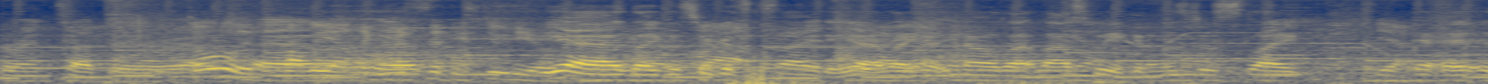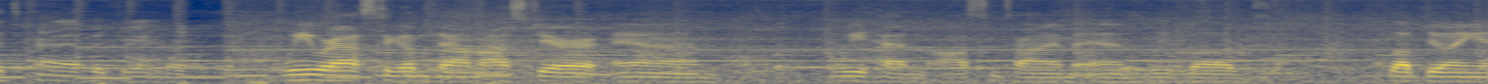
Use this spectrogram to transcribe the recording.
Corin Tucker. at- totally, it's probably at like uh, Mississippi Studios. Yeah, like the Circuit that. Society. Yeah, Yeah, like you know, last Yeah. week, and it was just like, Yeah. i- it's kind of a dream world. We were asked to come down last year, and we had an awesome time, and we loved loved doing it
